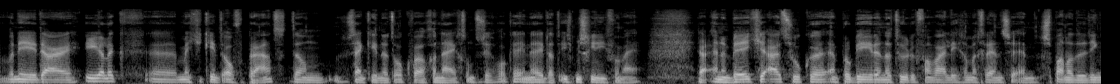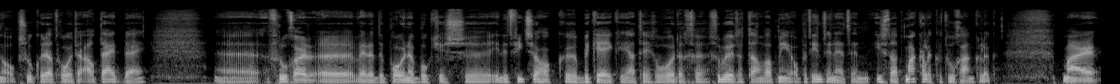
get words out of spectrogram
wanneer je daar eerlijk uh, met je kind over praat... dan zijn kinderen ook wel geneigd om te zeggen... oké, nee, dat is misschien niet voor mij. Ja, en een beetje uitzoeken en proberen natuurlijk van waar liggen mijn grenzen... en spannende dingen opzoeken, dat hoort er altijd bij. vroeger werden de pornoboekjes in het fietsenhok bekeken. Ja, tegenwoordig gebeurt het dan wat meer op het internet. En is dat makkelijker toegankelijk. Maar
